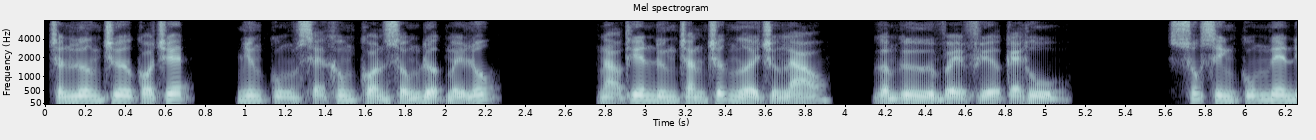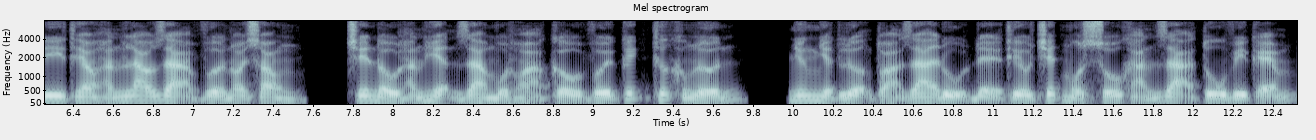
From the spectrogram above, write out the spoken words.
Trần lương chưa có chết, nhưng cũng sẽ không còn sống được mấy lúc ngạo thiên đứng chắn trước người trưởng lão, gầm gừ về phía kẻ thù. Xuất sinh cũng nên đi theo hắn lao giả vừa nói xong, trên đầu hắn hiện ra một hỏa cầu với kích thước không lớn, nhưng nhiệt lượng tỏa ra đủ để thiêu chết một số khán giả tu vi kém.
